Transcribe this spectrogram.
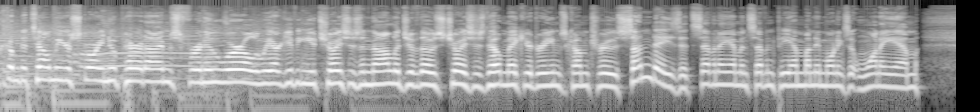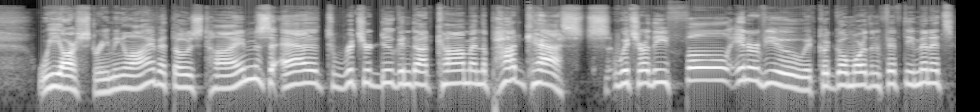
Welcome to Tell Me Your Story New Paradigms for a New World. We are giving you choices and knowledge of those choices to help make your dreams come true. Sundays at 7 a.m. and 7 p.m., Monday mornings at 1 a.m. We are streaming live at those times at richarddugan.com and the podcasts, which are the full interview. It could go more than 50 minutes.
